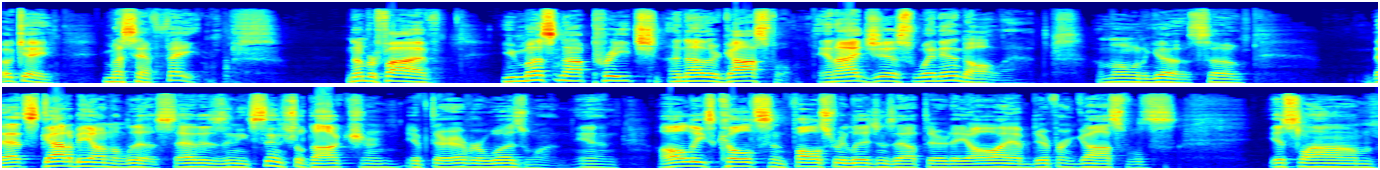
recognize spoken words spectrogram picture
Okay, you must have faith. Number five, you must not preach another gospel. And I just went into all that a moment ago. So that's got to be on the list. That is an essential doctrine if there ever was one. And all these cults and false religions out there, they all have different gospels. Islam,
